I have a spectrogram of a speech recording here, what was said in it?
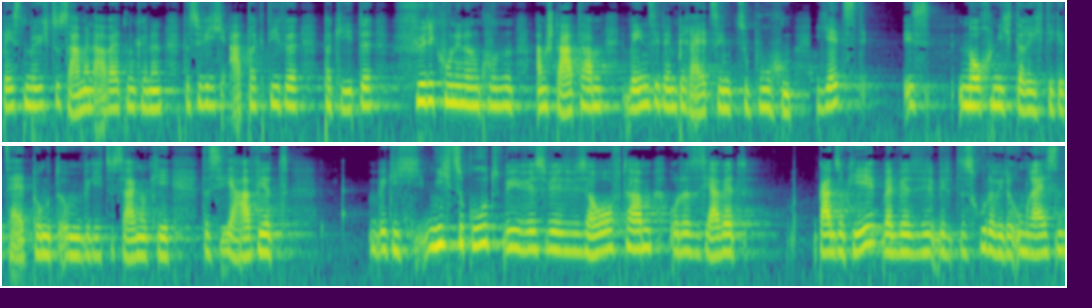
bestmöglich zusammenarbeiten können, dass wir wirklich attraktive Pakete für die Kundinnen und Kunden am Start haben, wenn sie denn bereit sind zu buchen. Jetzt ist noch nicht der richtige Zeitpunkt, um wirklich zu sagen, okay, das Jahr wird wirklich nicht so gut, wie wir es, wie oft haben, oder das Jahr wird ganz okay, weil wir, wir das Ruder wieder umreißen.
